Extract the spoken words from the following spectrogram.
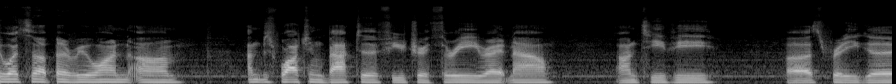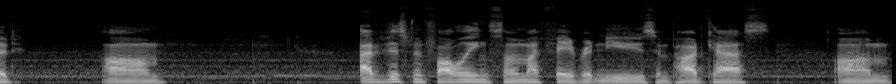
what's up, everyone? Um, I'm just watching Back to the Future 3 right now on TV. Uh, it's pretty good. Um, I've just been following some of my favorite news and podcasts. Um,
